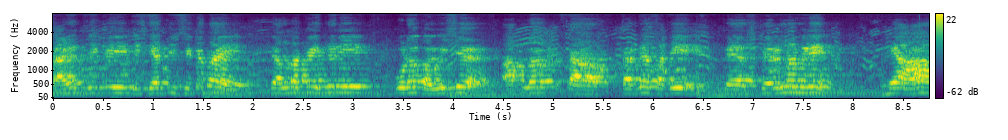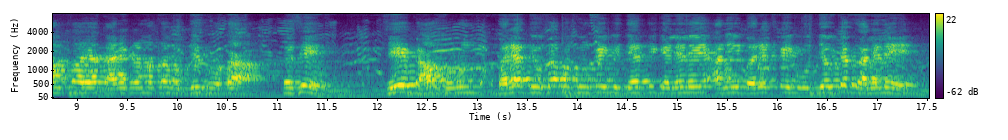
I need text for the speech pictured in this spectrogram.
शाळेत जे काही विद्यार्थी शिकत आहे त्यांना काहीतरी पुढं भविष्य आपलं का- करण्यासाठी प्रेरणा मिळेल. हे हा आमचा या कार्यक्रमाचा उद्देश होता. तसेच जे गाव सोडून बऱ्याच दिवसापासून काही विद्यार्थी गेलेले आणि बरेच काही उद्योजक झालेले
